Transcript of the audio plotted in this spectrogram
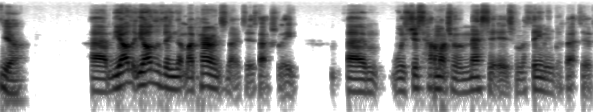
Yeah, Um, the other the other thing that my parents noticed actually um, was just how much of a mess it is from a theming perspective.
